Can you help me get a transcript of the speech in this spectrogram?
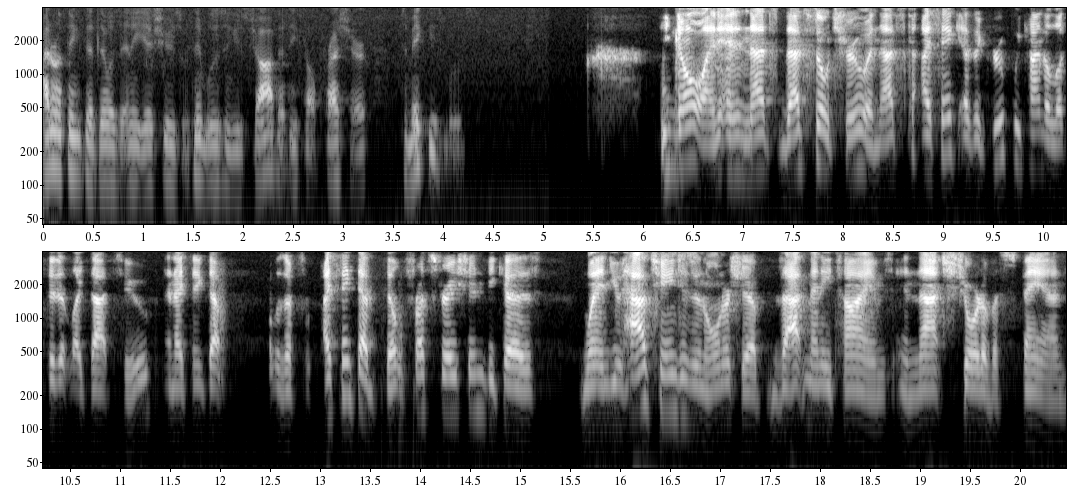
I don't think that there was any issues with him losing his job that he felt pressure to make these moves. No, and, and that's that's so true, and that's I think as a group we kind of looked at it like that too, and I think that was a I think that built frustration because when you have changes in ownership that many times in that short of a span,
